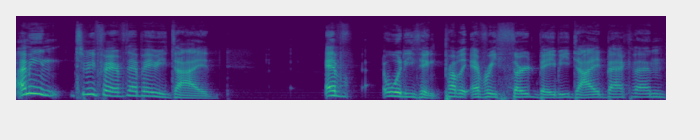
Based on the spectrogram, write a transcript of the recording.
I mean, to be fair, if that baby died, ev- what do you think? Probably every third baby died back then.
